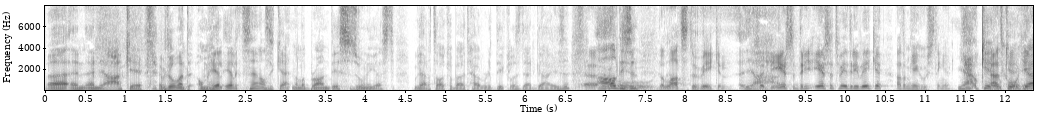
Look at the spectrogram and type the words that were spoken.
Eh, en, en ja, oké. Ik bedoel, want om heel eerlijk te zijn, als ik kijk naar LeBron deze seizoen, gast, we gotta talk about how ridiculous that guy is. Hè. Eh, Al die zijn- oh, de laatste weken. Ja. Sorry, de eerste, drie, eerste twee, drie weken had hem geen goesting. Hè? Ja, oké. Ja, goesting, ja,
